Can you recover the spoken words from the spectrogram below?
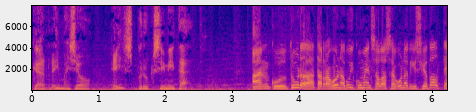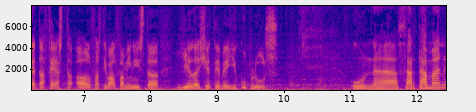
Carrer Major és proximitat. En cultura, a Tarragona avui comença la segona edició del Teta Fest, el festival feminista i LGTBIQ+. Un uh, certamen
